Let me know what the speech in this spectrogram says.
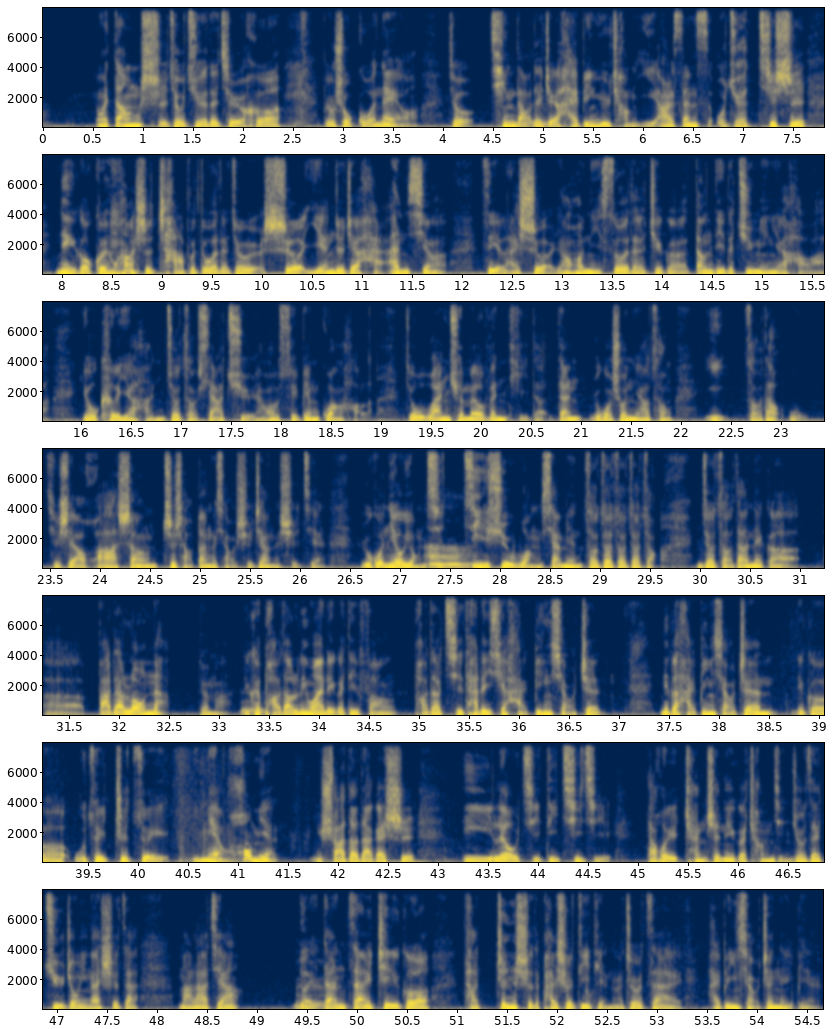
因为当时就觉得，其实和，比如说国内哦。就青岛的这个海滨浴场一二三四，我觉得其实那个规划是差不多的，就是设沿着这海岸线啊，自己来设，然后你所有的这个当地的居民也好啊，游客也好，你就走下去，然后随便逛好了，就完全没有问题的。但如果说你要从一走到五，其实要花上至少半个小时这样的时间。如果你有勇气继续往下面走走走走走，你就走到那个呃巴达罗那。对吗？你可以跑到另外的一个地方，跑到其他的一些海滨小镇。那个海滨小镇，那个无罪之罪里面，后面你刷到大概是第六集、第七集，它会产生的一个场景，就是在剧中应该是在马拉加，对，但在这个它真实的拍摄地点呢，就是在海滨小镇那边。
